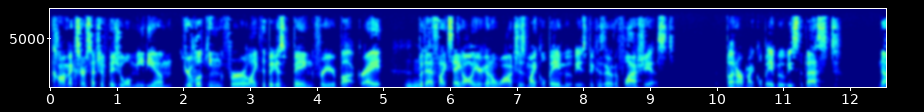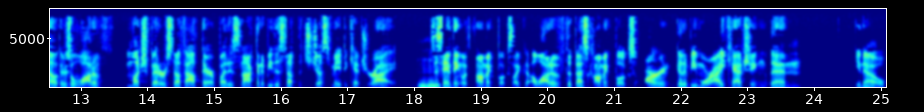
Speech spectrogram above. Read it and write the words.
comics are such a visual medium, you're looking for like the biggest bang for your buck, right? Mhm. But that's like saying all you're going to watch is Michael Bay movies because they're the flashiest. But are Michael Bay movies the best? No, there's a lot of much better stuff out there, but it's not going to be the stuff that's just made to catch your eye. Mhm. It's the same thing with comic books. Like a lot of the best comic books aren't going to be more eye catching than, you know,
